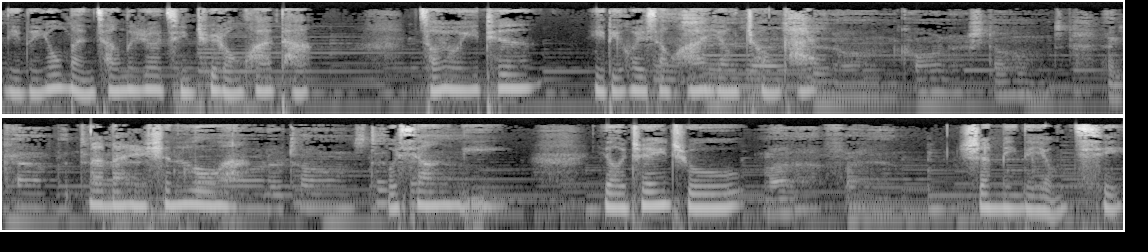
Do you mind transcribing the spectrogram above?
你能用满腔的热情去融化它，总有一天一定会像花一样重开。漫漫人生路啊，我希望你有追逐生命的勇气，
